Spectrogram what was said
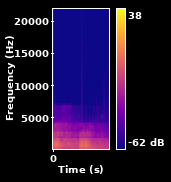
啊。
